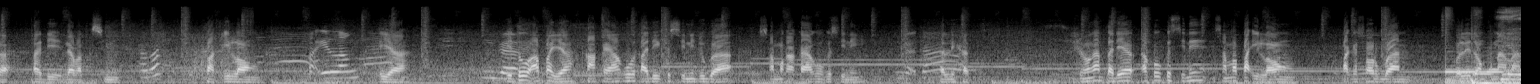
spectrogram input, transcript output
nggak tadi lewat ke sini? Apa? Pak Ilong. Pak Ilong? Iya. Enggak. Itu apa ya? Kakek aku tadi ke sini juga sama kakek aku ke sini. enggak tahu. Kita lihat. Cuma kan tadi aku ke sini sama Pak Ilong pakai sorban. Boleh dong kenalan.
